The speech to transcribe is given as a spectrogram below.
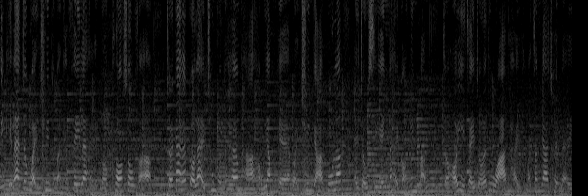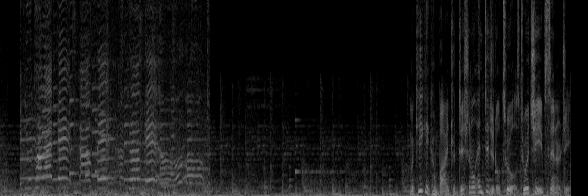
Makiki 咧將圍村同埋 cafe 咧係嚟個 crossover，再加一個咧係充滿鄉下口音嘅圍村嘅阿姑啦，係做侍應咧係講英文，就可以製造一啲話題同埋增加趣味。要拖拉車、咖啡、咖啡，哦哦。Makiki combined traditional and digital tools to achieve synergy.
